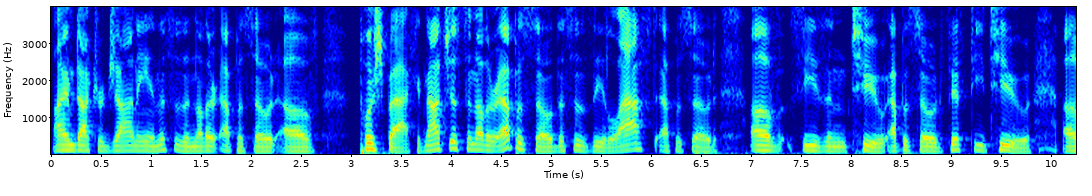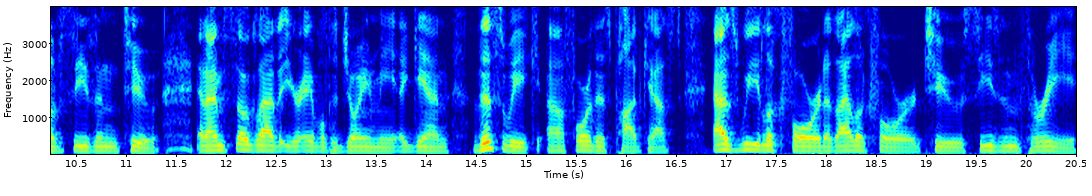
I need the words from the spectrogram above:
I'm Dr. Johnny, and this is another episode of Pushback. Not just another episode, this is the last episode of season two, episode 52 of season two. And I'm so glad that you're able to join me again this week uh, for this podcast as we look forward, as I look forward to season three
